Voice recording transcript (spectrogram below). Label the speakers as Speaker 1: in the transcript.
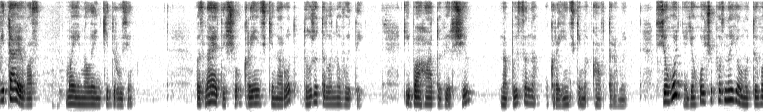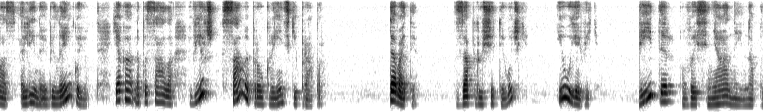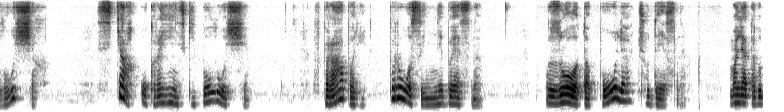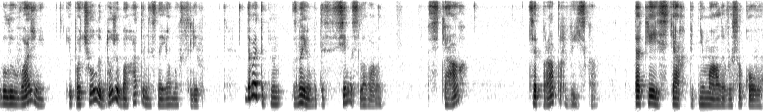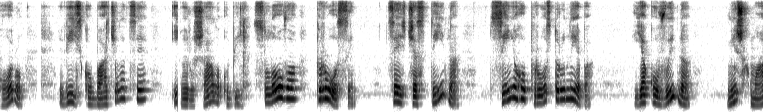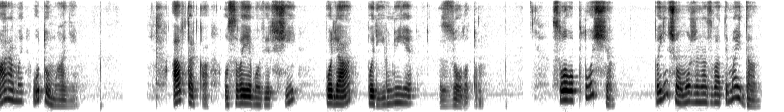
Speaker 1: Вітаю вас, мої маленькі друзі. Ви знаєте, що український народ дуже талановитий і багато віршів написано українськими авторами. Сьогодні я хочу познайомити вас з Ліною Біленькою, яка написала вірш саме про український прапор. Давайте заплющити очки і уявіть. Вітер весняний на площах, стяг український полоще, в прапорі просень небесна, золото поля чудесне. Малята ви були уважні і почули дуже багато незнайомих слів. Давайте будемо знайомитися з цими словами. Стяг це прапор війська. Такий стяг піднімали високо вгору. Військо бачило це і вирушало у бій. Слово просень це частина синього простору неба, яку видно між хмарами у тумані. Авторка у своєму вірші поля порівнює з золотом. Слово площа по-іншому можна назвати майдан.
